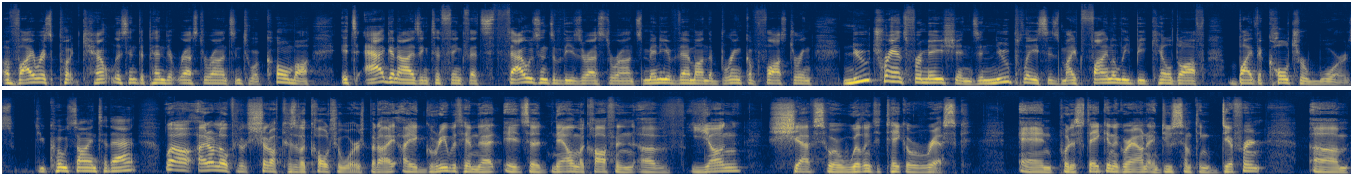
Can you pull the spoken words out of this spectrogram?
A virus put countless independent restaurants into a coma. It's agonizing to think that thousands of these restaurants, many of them on the brink of fostering new transformations in new places, might finally be killed off by the culture wars. Do you co-sign to that? Well, I don't know if it's shut off because of the culture wars, but I, I agree with him that it's a nail in the coffin of young chefs who are willing to take a risk and put a stake in the ground and do something different um,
